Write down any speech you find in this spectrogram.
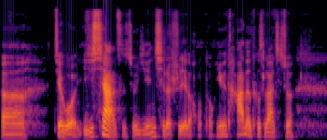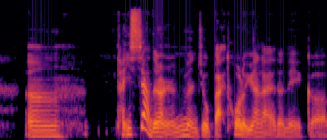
呃，结果一下子就引起了世界的轰动，因为他的特斯拉汽车，嗯，他一下子让人们就摆脱了原来的那个。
